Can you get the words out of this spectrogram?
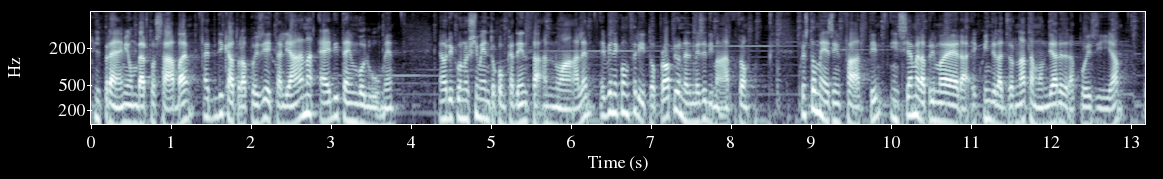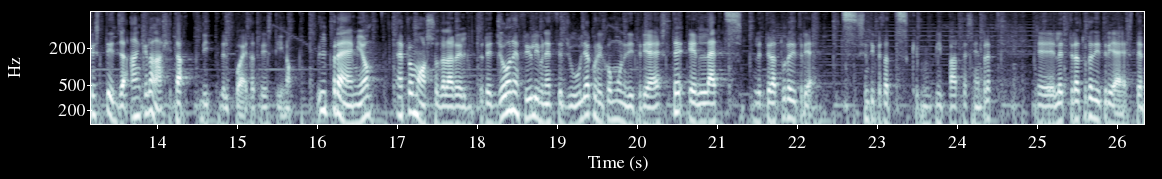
Il premio Umberto Saba è dedicato alla poesia italiana edita in volume. È un riconoscimento con cadenza annuale e viene conferito proprio nel mese di marzo. Questo mese, infatti, insieme alla primavera e quindi alla giornata mondiale della poesia, festeggia anche la nascita di, del poeta triestino. Il premio è promosso dalla Re- Regione Friuli Venezia Giulia con il comune di Trieste e l'ETS, letteratura di Trieste, senti questa tz che mi parte sempre, eh, letteratura di Trieste,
